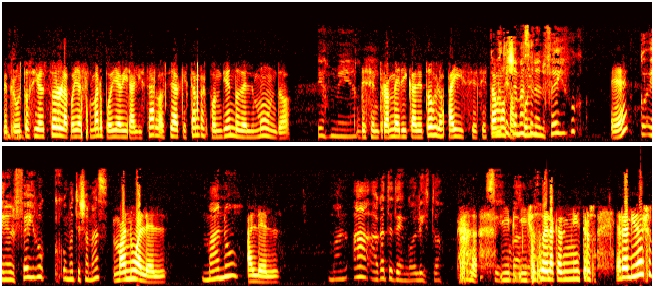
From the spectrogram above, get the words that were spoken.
me preguntó si él solo la podía firmar o podía viralizarla, o sea que están respondiendo del mundo, Dios mío. de Centroamérica, de todos los países. Estamos ¿Cómo te llamas full... en el Facebook? ¿Eh? En el Facebook, ¿cómo te llamas? Manu Alel. Manu Alel. Manu... Ah, acá te tengo, listo. Sí, y, y, yo soy la que administro. En realidad, yo,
